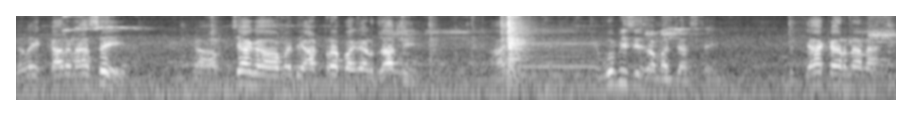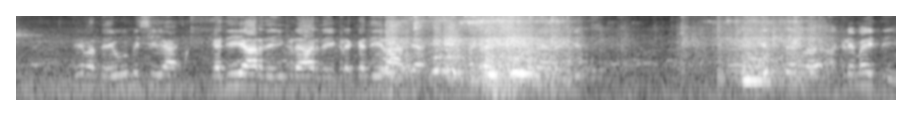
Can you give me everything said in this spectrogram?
त्याला एक कारण असं आहे. का आमच्या गावामध्ये अठरा पगार जाते आणि ओबीसी समाज जास्त आहे. तर त्या कारणानं ते म्हणते ओबीसी कधी अर्धे इकडे अर्धे इकडे कधी राहत्या? सगळ्या आकडे माहिती.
